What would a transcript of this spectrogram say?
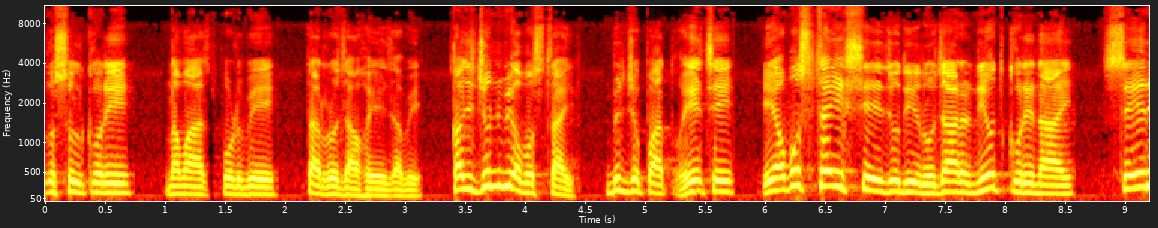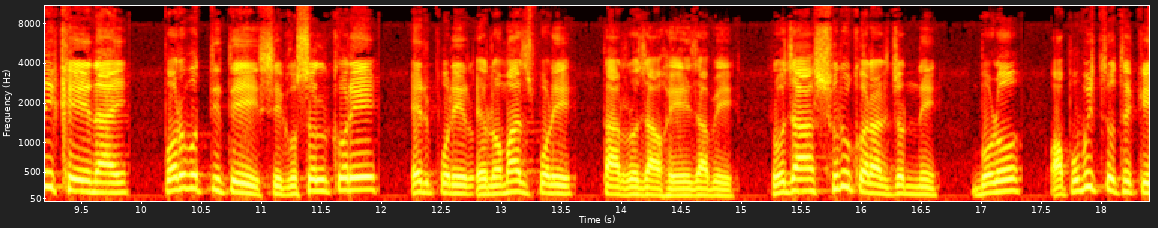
গোসল করে নামাজ পড়বে, তার রোজা হয়ে যাবে। কাজে জন্মী অবস্থায় বীর্যপাত হয়েছে। এই অবস্থায় সে যদি রোজার নিয়ত করে নেয় সেহরি খেয়ে নেয়, পরবর্তীতে সে গোসল করে, এরপরে নমাজ পড়ে তার রোজা হয়ে যাবে। রোজা শুরু করার জন্যে বড় অপবিত্র থেকে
